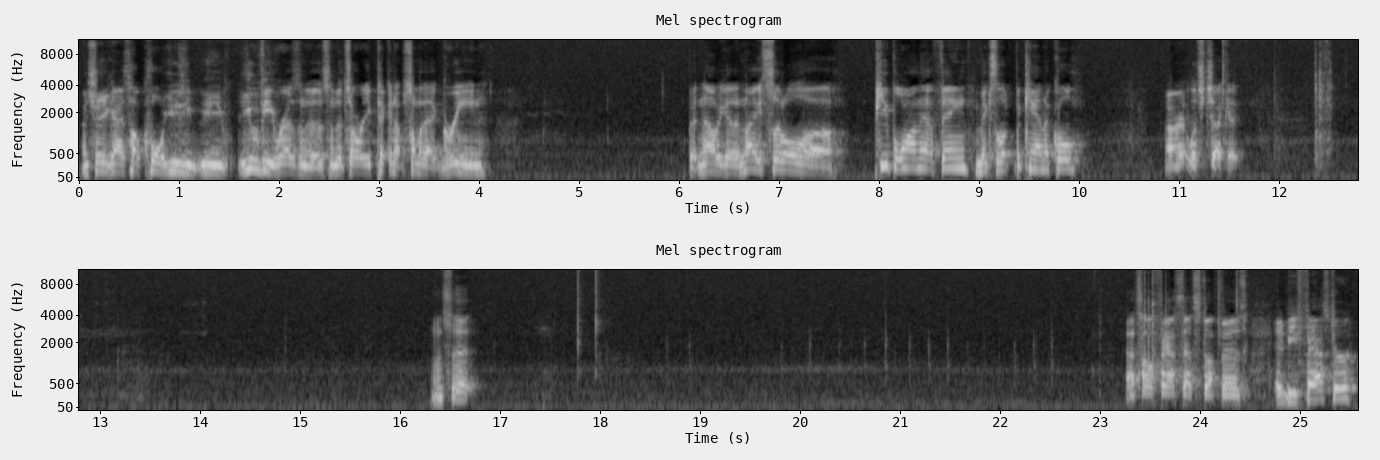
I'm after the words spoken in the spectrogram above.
and show you guys how cool UV, UV resin is. And it's already picking up some of that green. But now we got a nice little uh, on that thing. Makes it look mechanical. Alright, let's check it. That's it. That's how fast that stuff is. It'd be faster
